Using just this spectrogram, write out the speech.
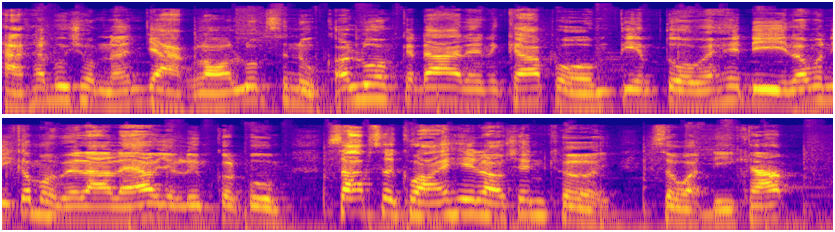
หากท่านผู้ชมนั้นอยากรอร่วมสนุกก็ร่วมกันได้เลยนะครับผมเตรียมตัวไว้ให้ดี แล้ววันนี้ก็หมดเวลาแล้วอย่าลืมกดปุ่ม subscribe ให้เราเช่นเคย สวัสดีครับ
